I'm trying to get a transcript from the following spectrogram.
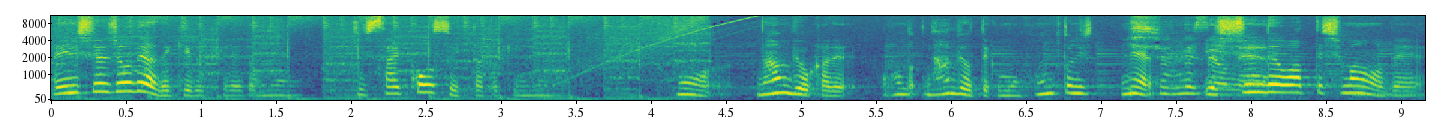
練習場ではできるけれども実際コース行った時にもう何秒かで本当何秒っていうかもう本当にね、一瞬ね、一瞬で終わってしまうので、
